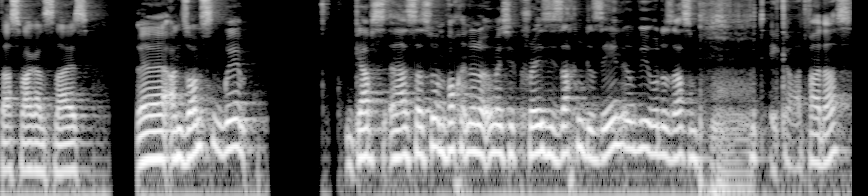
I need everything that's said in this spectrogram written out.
Das war ganz nice. Äh, ansonsten, Will, Gab's, hast, hast du am Wochenende noch irgendwelche crazy Sachen gesehen, irgendwie, wo du sagst, so, pff, Digga, was war das?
